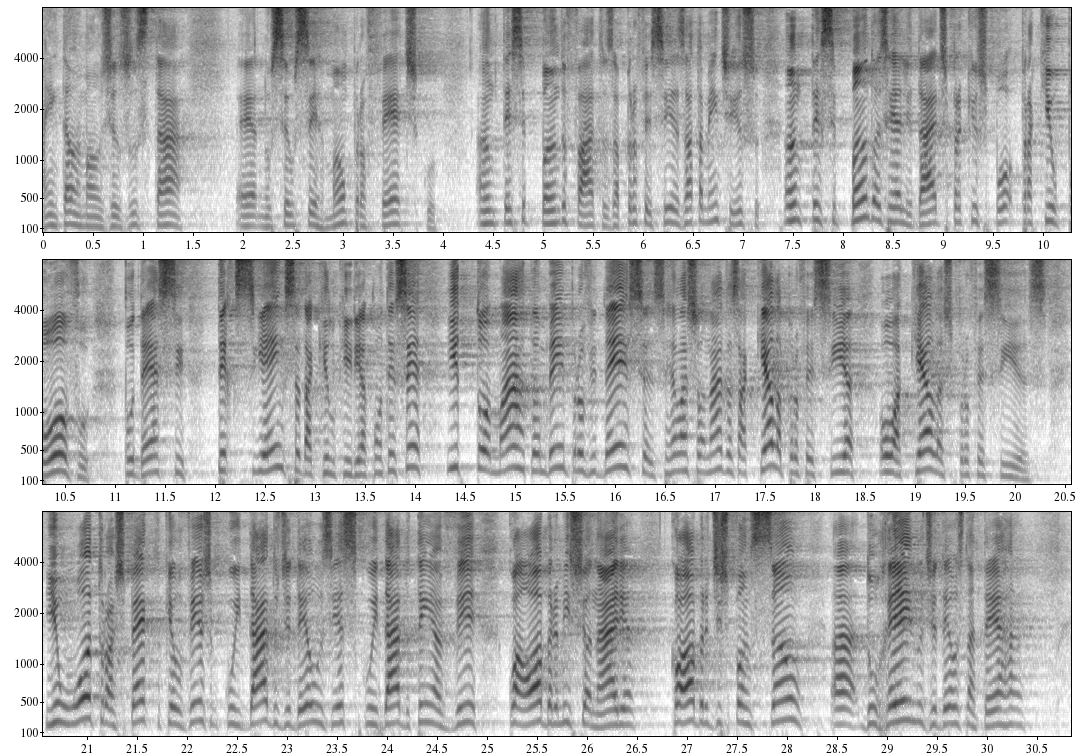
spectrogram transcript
Então, irmãos, Jesus está é, no seu sermão profético antecipando fatos. A profecia é exatamente isso, antecipando as realidades para que, para que o povo pudesse ter ciência daquilo que iria acontecer e tomar também providências relacionadas àquela profecia ou aquelas profecias. E um outro aspecto que eu vejo cuidado de Deus, e esse cuidado tem a ver com a obra missionária, com a obra de expansão ah, do reino de Deus na terra,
